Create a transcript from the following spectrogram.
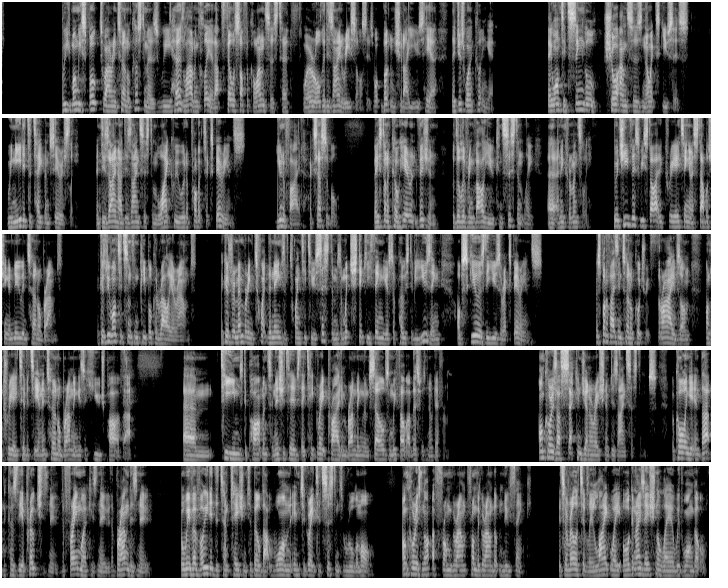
We, when we spoke to our internal customers, we heard loud and clear that philosophical answers to where are all the design resources? What button should I use here? They just weren't cutting it. They wanted single, short answers, no excuses. We needed to take them seriously and design our design system like we would a product experience unified, accessible, based on a coherent vision, but delivering value consistently uh, and incrementally. To achieve this, we started creating and establishing a new internal brand because we wanted something people could rally around. Because remembering the names of 22 systems and which sticky thing you're supposed to be using obscures the user experience. And Spotify's internal culture it thrives on, on creativity, and internal branding is a huge part of that. Um, teams, departments, initiatives, they take great pride in branding themselves, and we felt that this was no different. Encore is our second generation of design systems. We're calling it that because the approach is new, the framework is new, the brand is new. But we've avoided the temptation to build that one integrated system to rule them all. Encore is not a from, ground, from the ground up new thing. It's a relatively lightweight organizational layer with one goal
